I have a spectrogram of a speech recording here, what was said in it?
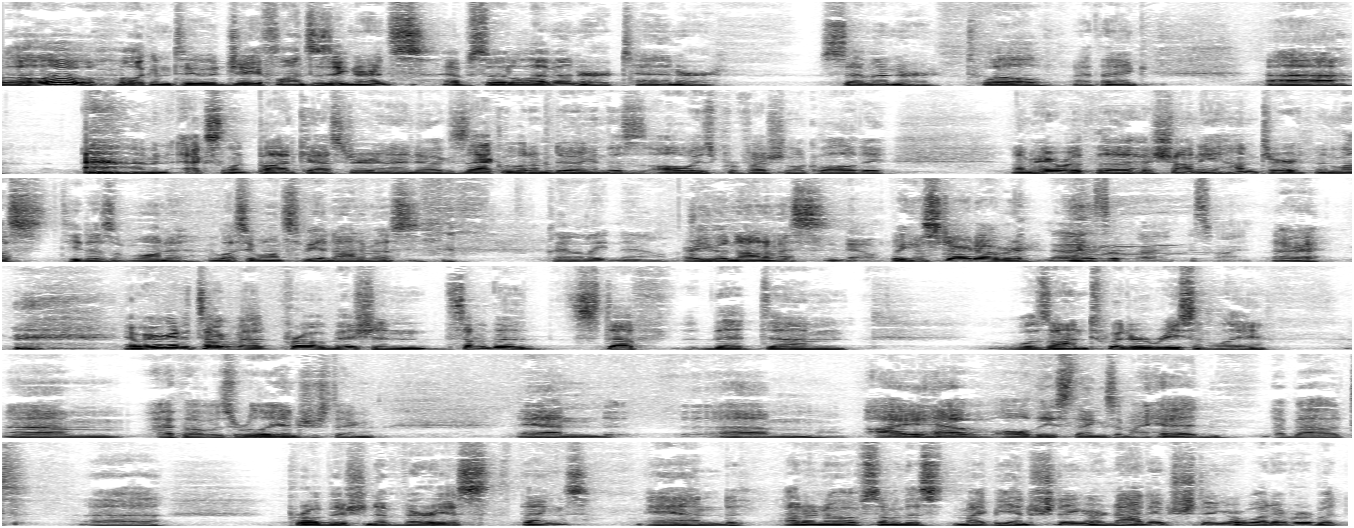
Well, hello. Welcome to Jay Flaunce's Ignorance, episode 11 or 10 or 7 or 12, I think. Uh, I'm an excellent podcaster and I know exactly what I'm doing, and this is always professional quality. I'm here with uh, Hashani Hunter, unless he doesn't want to, unless he wants to be anonymous. kind of late now. Are you anonymous? No. We can start over. No, that's fine. It's fine. All right. And we were going to talk about prohibition. Some of the stuff that um, was on Twitter recently, um, I thought was really interesting. And um, I have all these things in my head about uh, prohibition of various things. And I don't know if some of this might be interesting or not interesting or whatever, but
